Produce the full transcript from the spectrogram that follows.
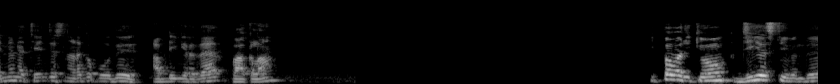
என்னென்ன சேஞ்சஸ் நடக்க போகுது அப்படிங்கிறத பார்க்கலாம். இப்ப வரைக்கும் ஜிஎஸ்டி வந்து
